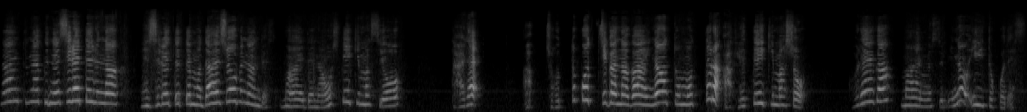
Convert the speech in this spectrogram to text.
う。なんとなくねじれてるな。ねじれてても大丈夫なんです。前で直していきますよ。タレあちょっとこっちが長いなと思ったら上げていきましょう。これが前結びのいいとこです。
